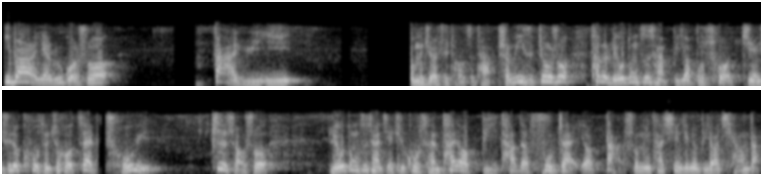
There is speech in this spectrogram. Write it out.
一般而言，如果说大于一，我们就要去投资它。什么意思？就是说它的流动资产比较不错，减去了库存之后再除以，至少说流动资产减去库存，它要比它的负债要大，说明它现金流比较强大。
